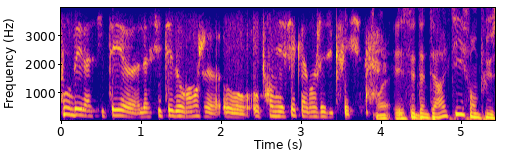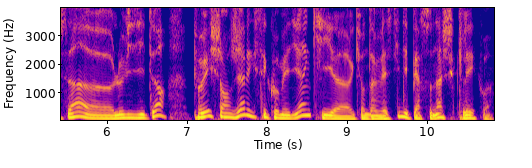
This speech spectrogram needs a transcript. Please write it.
fondé la cité la cité d'Orange au, au 1er siècle avant Jésus-Christ. Et c'est interactif en plus. Hein, euh, le visiteur peut échanger avec ces comédiens qui euh, qui ont investi des personnages clés quoi.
